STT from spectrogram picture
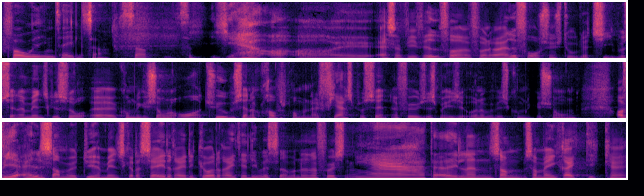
forudindtagelser. Så Ja, og, og øh, altså, vi ved fra, fra et andet forskningsstudie, at 10% af menneskets øh, kommunikation er ord, 20% af kropssprog, men 70% af følelsesmæssig underbevidst kommunikation. Og vi har alle sammen mødt de her mennesker, der sagde det rigtigt, gjorde det rigtigt, alligevel sidder man den her følelse, ja, der er et eller andet, som, som man ikke rigtig kan,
